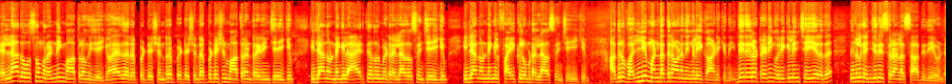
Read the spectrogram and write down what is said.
എല്ലാ ദിവസവും റണ്ണിങ് മാത്രം അങ്ങ് ചെയ്യിക്കും. അതായത് റെപ്പിറ്റേഷൻ റെപ്പിറ്റേഷൻ റെപ്പിറ്റേഷൻ മാത്രം ട്രെയിനിങ് ചെയ്യിക്കും. ഇല്ലാന്നുണ്ടെങ്കിൽ ആയിരത്തി അറുപത് മീറ്റർ എല്ലാ ദിവസവും ചെയ്യിക്കും. ഇല്ലാന്നുണ്ടെങ്കിൽ ഫൈവ് കിലോമീറ്റർ എല്ലാ ദിവസവും ചെയ്യിക്കും. അതൊരു വലിയ മണ്ഡലമാണ് നിങ്ങൾ ഈ കാണിക്കുന്നത്. ഇതേ രീതിയിലുള്ള ട്രെയിനിങ് ഒരിക്കലും ചെയ്യരുത്. നിങ്ങൾക്ക് ഇഞ്ചുറീസ് വരാനുള്ള സാധ്യതയുണ്ട്.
